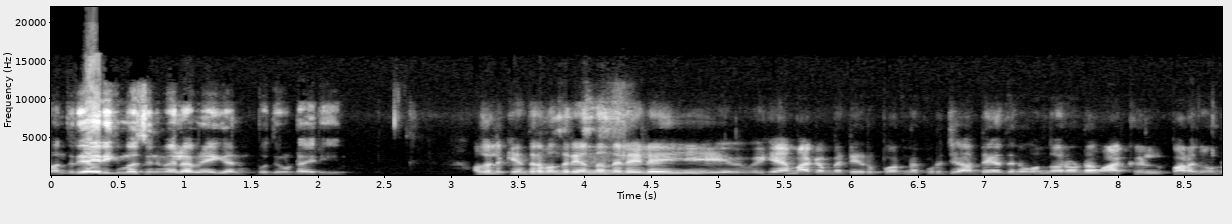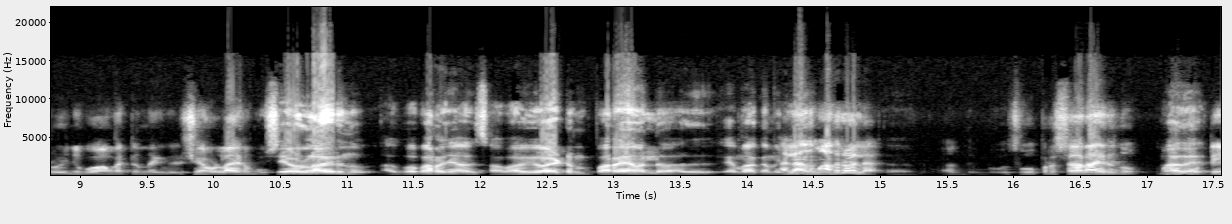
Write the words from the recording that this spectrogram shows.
മന്ത്രിയായിരിക്കുമ്പോൾ സിനിമയിൽ അഭിനയിക്കാൻ ബുദ്ധിമുട്ടായിരിക്കും. അതല്ല കേന്ദ്രമന്ത്രി എന്ന നിലയിൽ ഈ ഹേമ കമ്മിറ്റി റിപ്പോർട്ടിനെ കുറിച്ച് അദ്ദേഹത്തിന് ഒന്നോ രണ്ടോ വാക്കുകൾ പറഞ്ഞുകൊണ്ട് ഒഴിഞ്ഞു പോകാൻ പറ്റുന്ന വിഷയമുള്ളായിരുന്നു. വിഷയമുള്ളായിരുന്നു. അപ്പൊ പറഞ്ഞ അത് സ്വാഭാവികമായിട്ടും പറയാമല്ലോ. അത് ഹേമ കമ്മിറ്റി അല്ല അത് മാത്രമല്ല. സൂപ്പർ സ്റ്റാർ ആയിരുന്നു മമ്മൂട്ടി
